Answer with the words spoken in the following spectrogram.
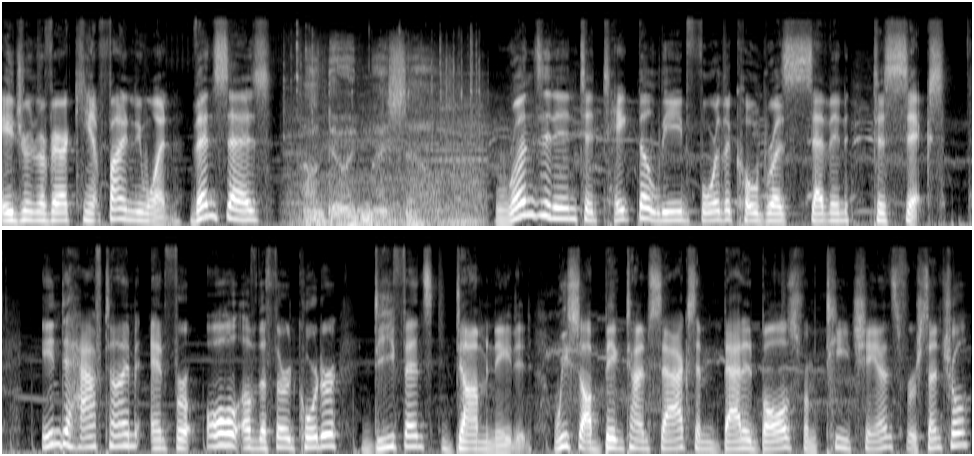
Adrian Rivera can't find anyone. Then says, I'll do it myself. runs it in to take the lead for the Cobras 7 to 6. Into halftime and for all of the third quarter, defense dominated. We saw big time sacks and batted balls from T Chance for Central,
